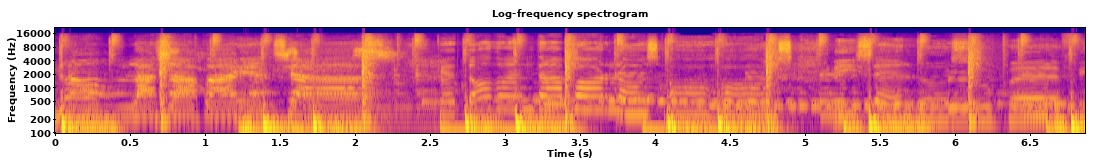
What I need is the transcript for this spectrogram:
no las apariencias. Que todo entra por los ojos, dicen los superficiales.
